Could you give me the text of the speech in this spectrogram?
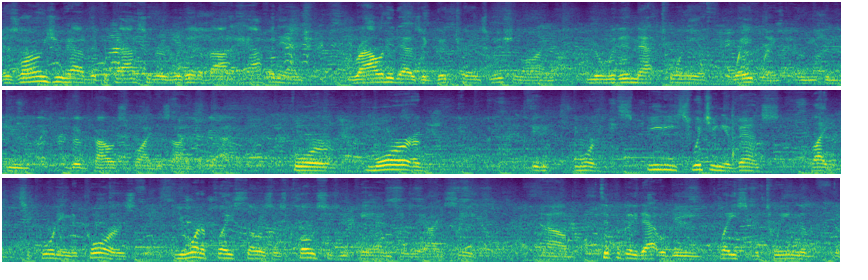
as long as you have the capacitor within about a half an inch routed as a good transmission line, you're within that 20th wavelength and you can do good power supply designs for that. For more, more speedy switching events like supporting the cores, you want to place those as close as you can to the IC. Um, typically that would be placed between the, the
